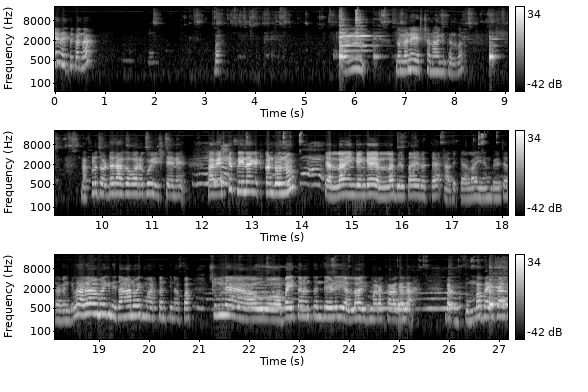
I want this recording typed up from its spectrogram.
ಏನಾಯ್ತು ಕಂದ ಬಾ. ನಮ್ಮ ಮನೆ ಎಷ್ಟು ಚೆನ್ನಾಗಿತ್ತಲ್ವಾ ಮಕ್ಕಳು ದೊಡ್ಡರಾಗೋವರೆಗೂ ಇಷ್ಟೇನೆ. ನಾವು ಎಷ್ಟು ಕ್ಲೀನಾಗಿ ಇಟ್ಕೊಂಡ್ರು ಎಲ್ಲ ಹಿಂಗೆ ಹಿಂಗೆ ಎಲ್ಲ ಬೀಳ್ತಾ ಇರುತ್ತೆ. ಅದಕ್ಕೆಲ್ಲ ಏನು ಬೇಜಾರಾಗಂಗಿಲ್ಲ. ಆರಾಮಾಗಿ ನಿಧಾನವಾಗಿ ಮಾಡ್ಕೊತೀನಪ್ಪ. ಸುಮ್ಮನೆ ಅವರು ಬೈತಾರಂತಂದೇಳಿ ಎಲ್ಲ ಇದು ಮಾಡೋಕ್ಕಾಗಲ್ಲ. ಬಟ್ ತುಂಬ ಬೈದಾಗ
